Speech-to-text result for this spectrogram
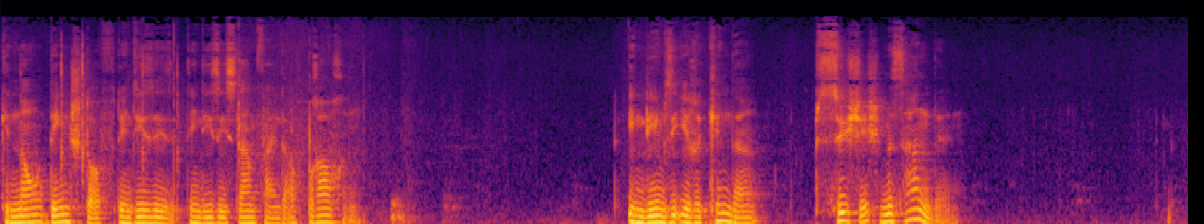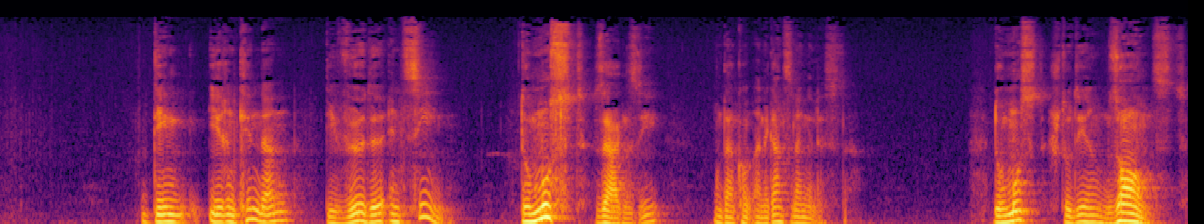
genau den Stoff, den diese, den diese Islamfeinde auch brauchen, indem sie ihre Kinder psychisch misshandeln, den ihren Kindern die Würde entziehen. Du musst, sagen sie, und dann kommt eine ganz lange Liste. Du musst studieren, sonst.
